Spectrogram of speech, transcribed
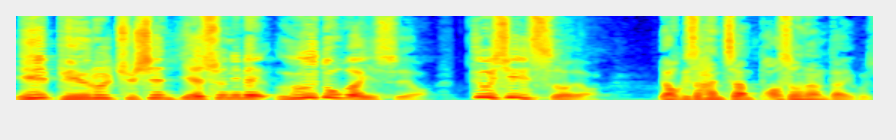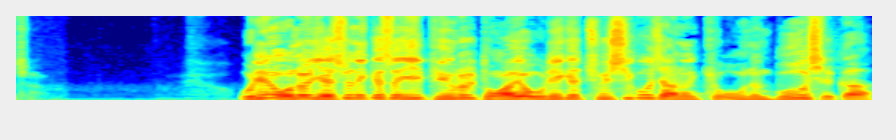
이 비유를 주신 예수님의 의도가 있어요. 뜻이 있어요. 여기서 한참 벗어난다 이거죠. 우리는 오늘 예수님께서 이 비유를 통하여 우리에게 주시고자 하는 교훈은 무엇일까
